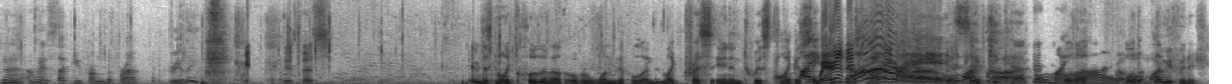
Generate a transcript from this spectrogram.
gonna, I'm gonna suck you from the front. Really? We lose this. I'm just gonna like close my mouth over one nipple and then like press in and twist Oh like a my safety Where is this oh cap. coming A Oh from? my safety God. cap. Oh my Hold on. Hold Oh on, my- let me finish.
